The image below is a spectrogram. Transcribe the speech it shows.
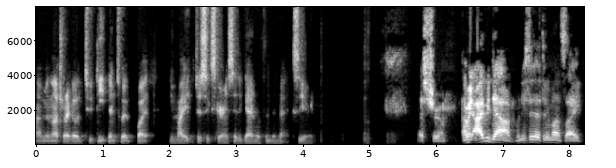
i'm not trying to go too deep into it but you might just experience it again within the next year That's true. I mean, I'd be down when you say that three months. Like,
